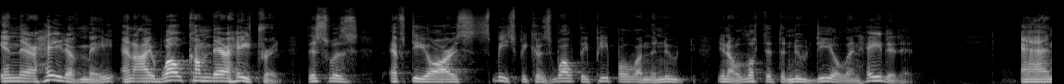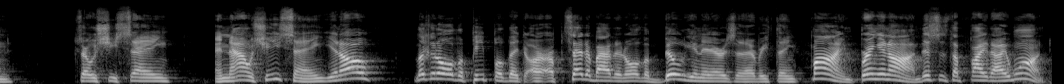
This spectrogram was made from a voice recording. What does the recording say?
in their hate of me, and I welcome their hatred. This was FDR's speech because wealthy people and the new, you know, looked at the New Deal and hated it. And so she's saying, and now she's saying, you know, look at all the people that are upset about it, all the billionaires and everything. Fine, bring it on. This is the fight I want.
